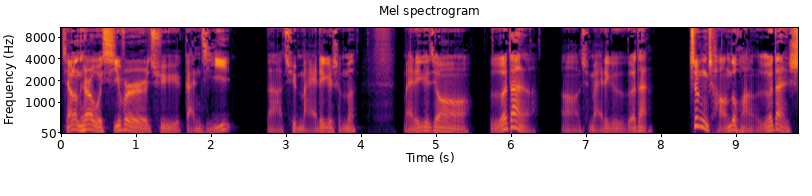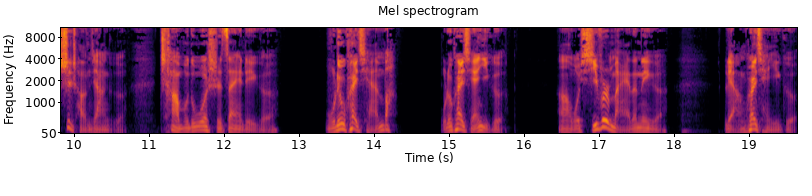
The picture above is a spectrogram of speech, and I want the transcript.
前两天我媳妇儿去赶集啊，去买这个什么，买这个叫鹅蛋啊啊，去买这个鹅蛋。正常的话，鹅蛋市场价格差不多是在这个五六块钱吧，五六块钱一个啊。我媳妇儿买的那个两块钱一个。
